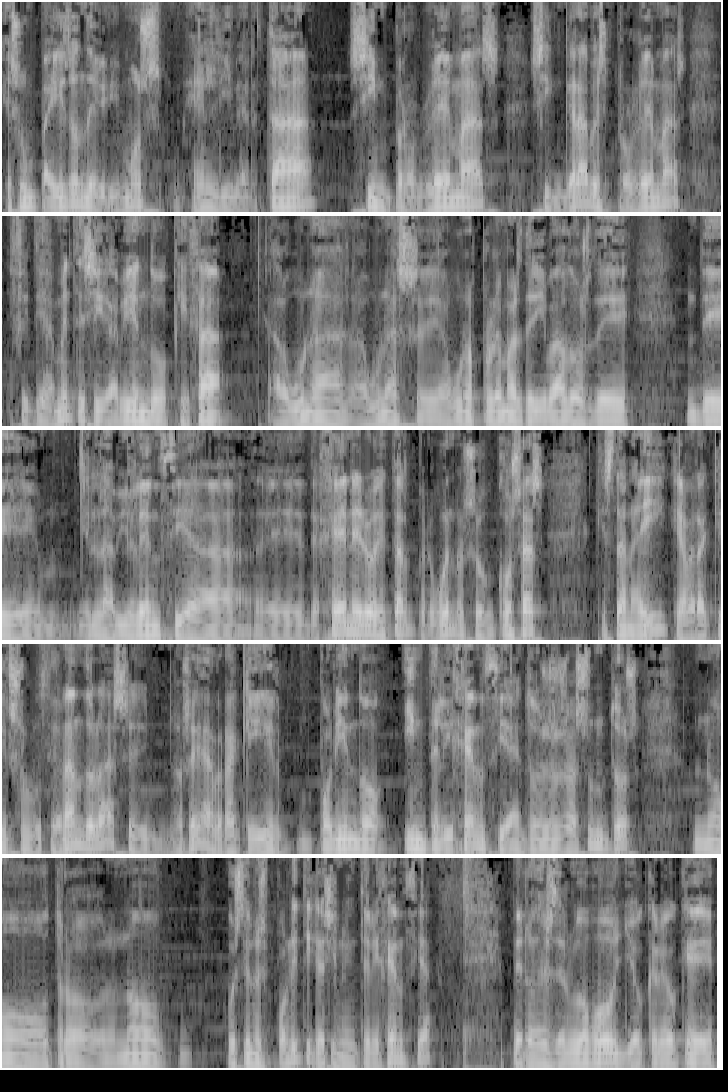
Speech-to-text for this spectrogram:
es un país donde vivimos en libertad, sin problemas, sin graves problemas. Efectivamente sigue habiendo quizá algunas, algunas, eh, algunos problemas derivados de, de la violencia eh, de género y tal, pero bueno, son cosas que están ahí, que habrá que ir solucionándolas, eh, no sé, habrá que ir poniendo inteligencia en todos esos asuntos, no otro, no cuestiones políticas, sino inteligencia, pero desde luego yo creo que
